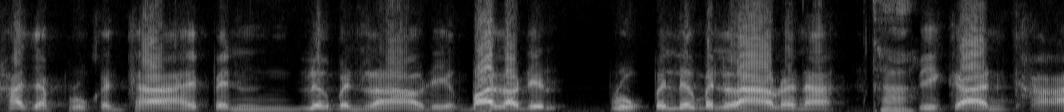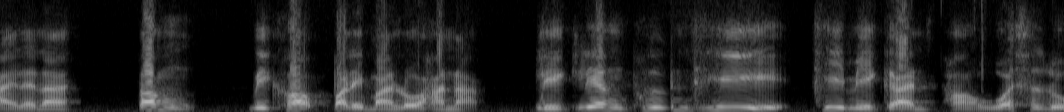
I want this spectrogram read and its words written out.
ถ้าจะปลูกกัญชาให้เป็นเรื่องเป็นราวเนี่ยอย่างบ้านเราเนี่ยปลูกเป็นเรื่องเป็นราวแล้วนะค่ะมีการขายแล้วนะต้องวิเคราะห์ปริมาณโลหะหนัก หลีกเลี่ยงพื้นที่ที่มีการเผาวัสดุ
